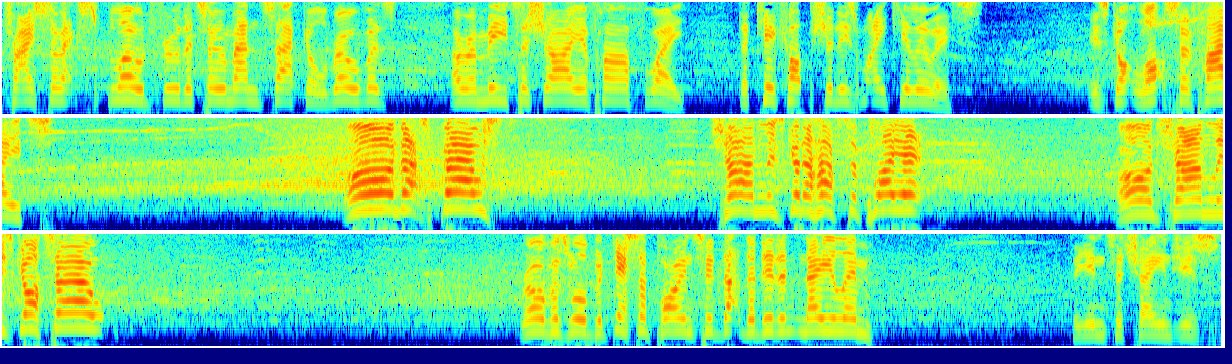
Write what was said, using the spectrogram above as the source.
Tries to explode through the two man tackle. Rovers are a metre shy of halfway. The kick option is Mikey Lewis. He's got lots of height. Oh, and that's bounced. Charnley's going to have to play it. Oh, and Charnley's got out. Rovers will be disappointed that they didn't nail him. The interchanges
